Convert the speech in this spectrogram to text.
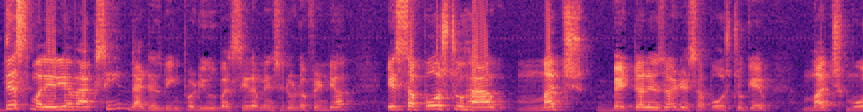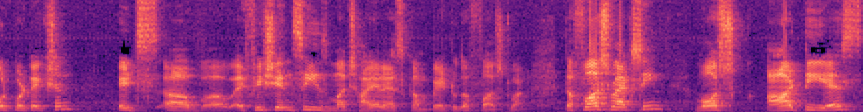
This malaria vaccine that is being produced by Serum Institute of India is supposed to have much better result. It's supposed to give much more protection. Its uh, uh, efficiency is much higher as compared to the first one. The first vaccine was RTS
